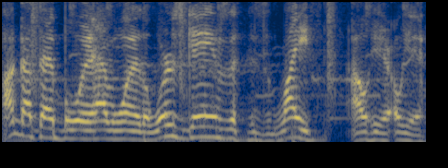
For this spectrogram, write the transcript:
I got that boy having one of the worst games of his life out here. Oh, yeah.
